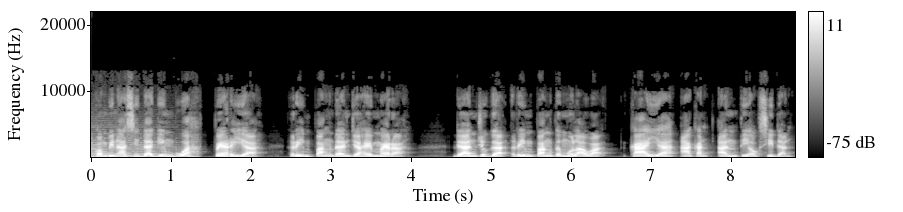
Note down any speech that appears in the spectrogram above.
Kombinasi daging buah peria, rimpang dan jahe merah, dan juga rimpang temulawak kaya akan antioksidan.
